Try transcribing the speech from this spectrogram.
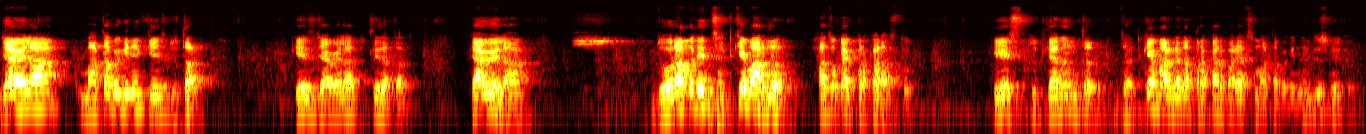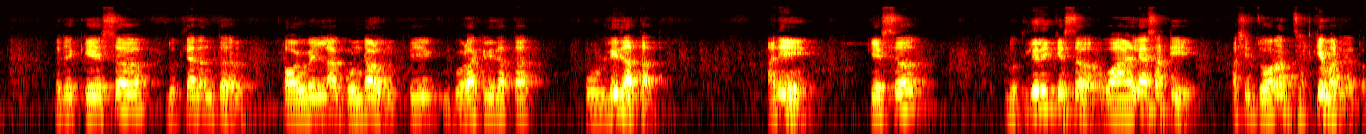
ज्यावेळेला माता भगिनी केस धुतात केस ज्यावेळेला धुतले जातात त्यावेळेला जोरामध्ये झटके मारणं हा जो काय प्रकार असतो. केस धुतल्यानंतर झटके मारण्याचा प्रकार बऱ्याच माता भगिनींना दिसून येतो. म्हणजे केस धुतल्यानंतर टॉवेलला गुंडाळून ती गोळा केली जातात ओढली जातात आणि केस धुतलेली केस वाळण्यासाठी अशी जोरात झटके मारले जातात.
